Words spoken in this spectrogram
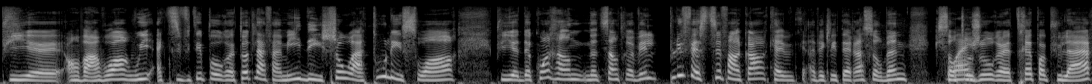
Puis euh, on va avoir, oui, activités pour toute la famille, des shows à tous les soirs. Puis de quoi rendre notre centre-ville plus festif encore qu'avec avec les terrasses urbaines qui sont Ouais. toujours euh, très populaires.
